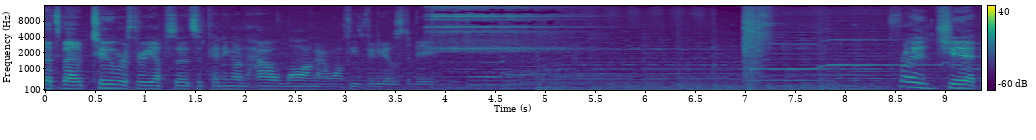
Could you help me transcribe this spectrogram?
That's about two or three episodes depending on how long I want these videos to be Friendship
